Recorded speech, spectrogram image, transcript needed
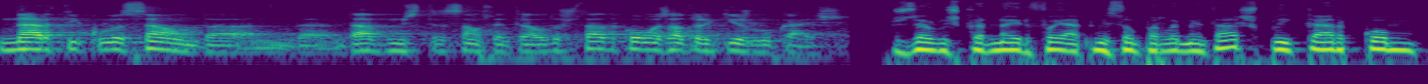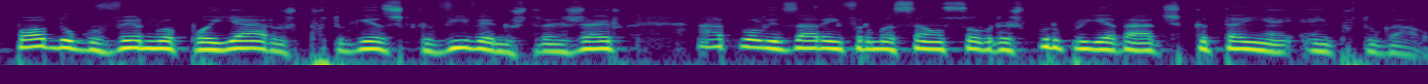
na articulação da, da, da Administração Central do Estado com as autarquias locais. José Luís Carneiro foi à Comissão Parlamentar explicar como pode o governo apoiar os portugueses que vivem no estrangeiro a atualizar a informação sobre as propriedades que têm em Portugal.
